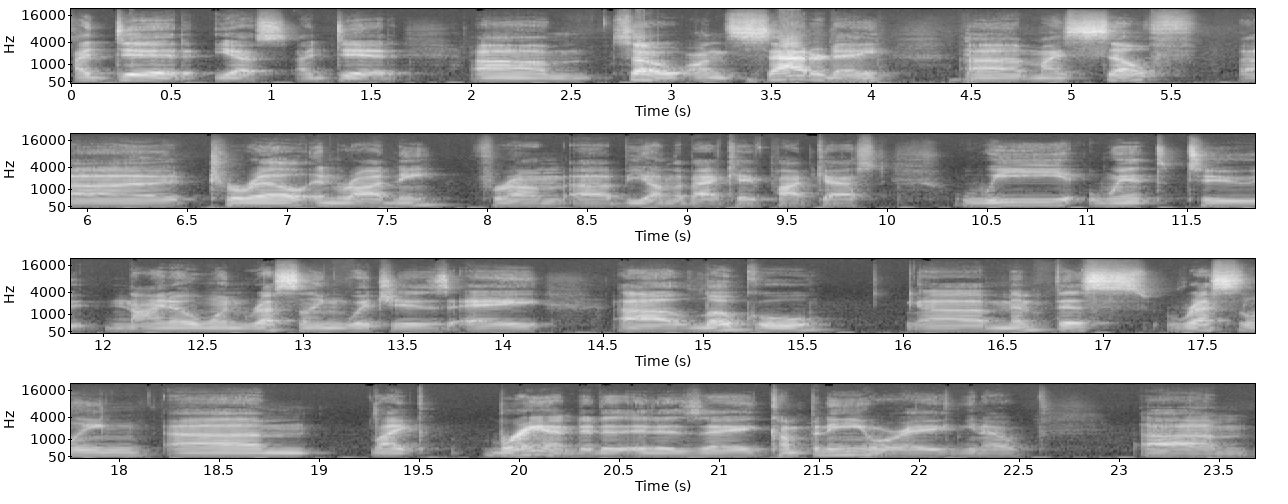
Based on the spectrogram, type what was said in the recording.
I did. Yes, I did. Um, so on Saturday, uh, myself, uh, Terrell, and Rodney from uh, Beyond the Batcave podcast, we went to 901 Wrestling, which is a uh, local uh, Memphis wrestling um, like brand. It, it is a company or a you know. Um,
